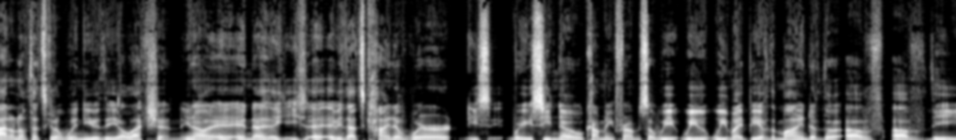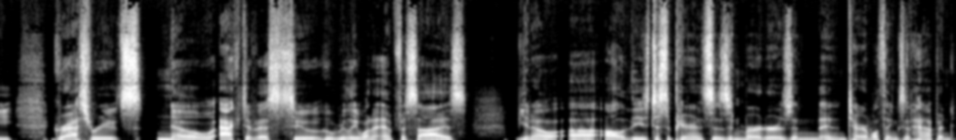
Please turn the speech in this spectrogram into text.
I don't know if that's going to win you the election, you know, and, and, I think I mean that's kind of where you see, where you see no coming from. So we we we might be of the mind of the of of the grassroots no activists who who really want to emphasize, you know, uh, all of these disappearances and murders and and terrible things that happened.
